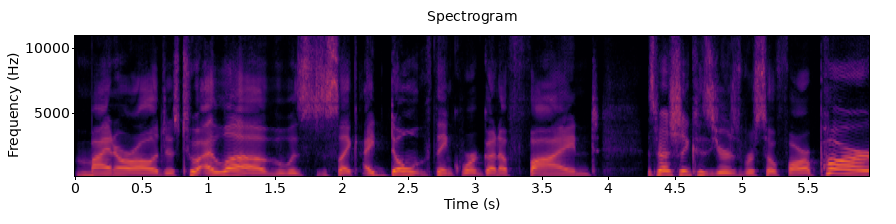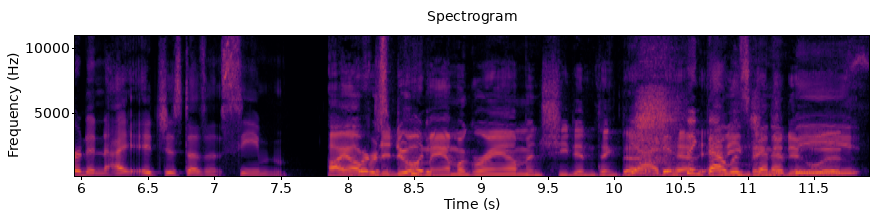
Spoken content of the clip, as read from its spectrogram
my neurologist, who I love, was just like, I don't think we're going to find, especially because yours were so far apart and I, it just doesn't seem I offered to do putting- a mammogram, and she didn't think that. yeah, I didn't had think that was going to to be with-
